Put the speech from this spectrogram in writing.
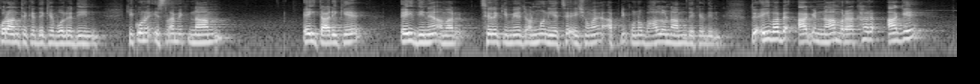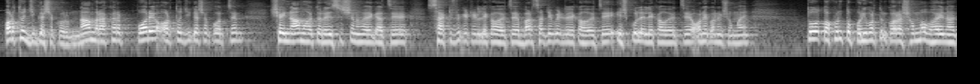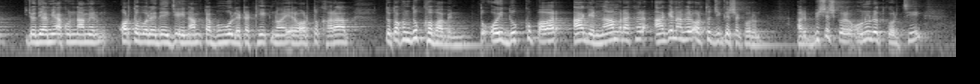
কোরআন থেকে দেখে বলে দিন কি কোনো ইসলামিক নাম এই তারিখে, এই দিনে আমার ছেলে কি মেয়ে জন্ম নিয়েছে, এই সময় আপনি কোনো ভালো নাম দেখে দিন। তো এইভাবে আগে নাম রাখার আগে অর্থ জিজ্ঞাসা করুন। নাম রাখার পরে অর্থ জিজ্ঞাসা করছেন, সেই নাম হয়তো রেজিস্ট্রেশন হয়ে গেছে সার্টিফিকেটে লেখা হয়েছে বার্থ সার্টিফিকেটে লেখা হয়েছে, স্কুলে লেখা হয়েছে, অনেক অনেক সময় তো তখন তো পরিবর্তন করা সম্ভব হয় না। যদি আমি এখন নামের অর্থ বলে দেই যে এই নামটা ভুল, এটা ঠিক নয়, এর অর্থ খারাপ, তো তখন দুঃখ পাবেন। তো ওই দুঃখ পাওয়ার আগে, নাম রাখার আগে নামের অর্থ জিজ্ঞাসা করুন। আর বিশেষ করে অনুরোধ করছি,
